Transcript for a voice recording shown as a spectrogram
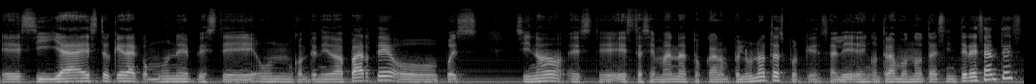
Eh, si ya esto queda como un, este, un contenido aparte, o pues si no, este, esta semana tocaron pelunotas porque sali- encontramos notas interesantes.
